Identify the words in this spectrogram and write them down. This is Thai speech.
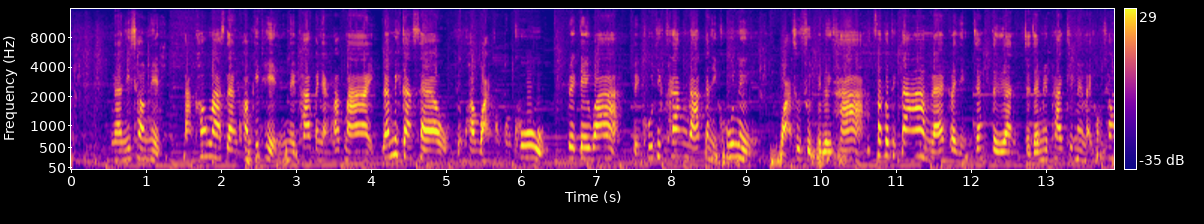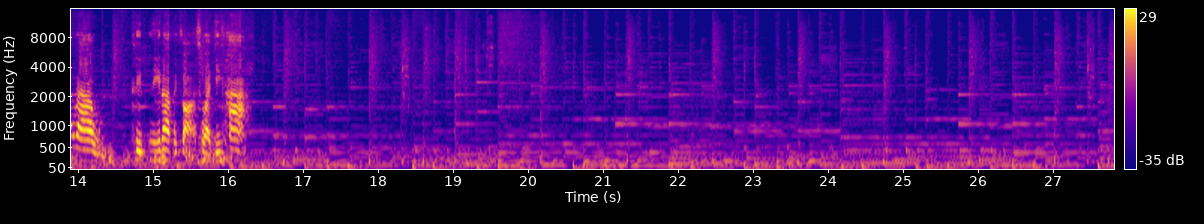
งานนี้ชาวเน็ตต่างเข้ามาแสดงความคิดเห็นในภาพกันอย่างมากมาย และมีการแซวถึงความหวานของทั้งคู่เรียกได้ว่าเป็นคู่ที่คลั่งรักกันอีกคู่หนึ่ง หวานสุดๆไปเลยค่ะฝากกดติดตามและกระดิ่งแจ้งเตือน จะได้ไม่พลาดคลิปใหม่ๆของช่องเรา คลิปนี้ลาไปก่อนสวัสดีค่ะ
